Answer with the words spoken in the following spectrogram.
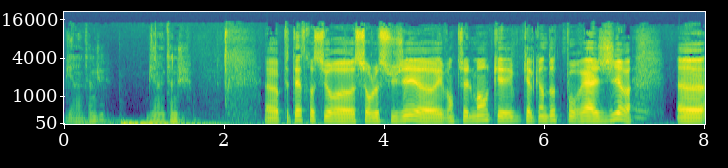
Bien entendu, bien entendu. Euh, peut-être sur, euh, sur le sujet, éventuellement, quelqu'un d'autre pour réagir. Euh,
